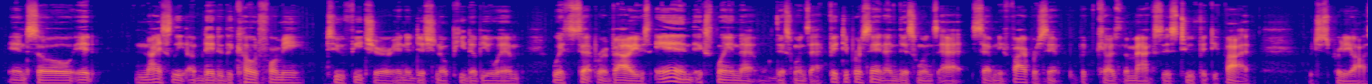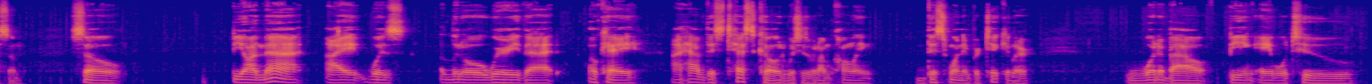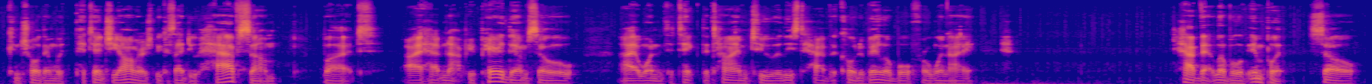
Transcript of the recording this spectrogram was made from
And so it nicely updated the code for me to feature an additional PWM with separate values and explain that this one's at 50% and this one's at 75% because the max is 255, which is pretty awesome. So beyond that, I was a little weary that, okay, I have this test code, which is what I'm calling this one in particular. What about being able to control them with potentiometers? Because I do have some, but I have not prepared them. So I wanted to take the time to at least have the code available for when I have that level of input. So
